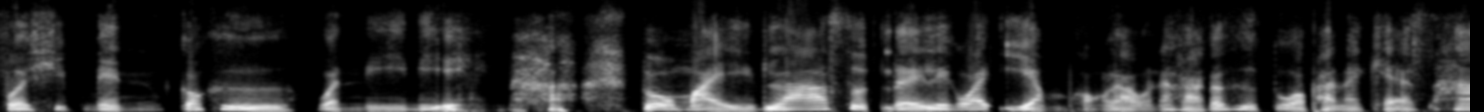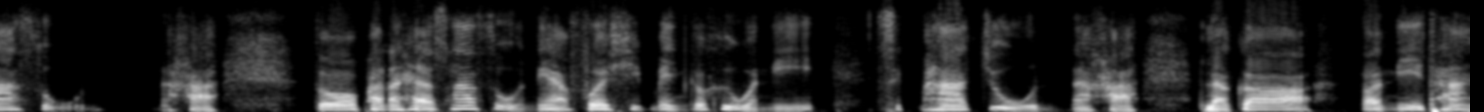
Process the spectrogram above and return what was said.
first shipment ก็คือวันนี้นี่เองนะคะตัวใหม่ล่าสุดเลยเรียกว่าเอี่ยมของเรานะคะ ก็คือตัว Panacast 50 นะคะ ตัว p a n a c a s 50 เนี่ย first shipment ก็คือวันนี้ 15 จูนนะคะ แล้วก็ตอนนี้ทาง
